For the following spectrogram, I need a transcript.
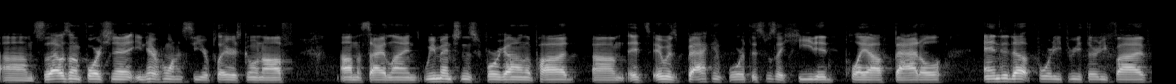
Um, so that was unfortunate. You never want to see your players going off on the sidelines. We mentioned this before we got on the pod. Um, it, it was back and forth. This was a heated playoff battle. Ended up 43-35.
